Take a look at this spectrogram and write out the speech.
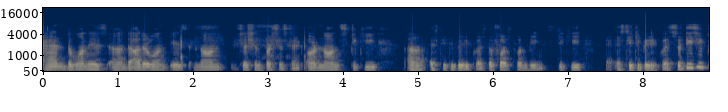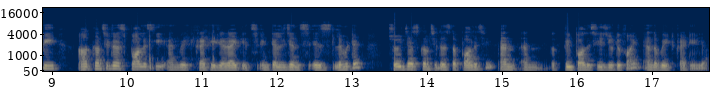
and the one is uh, the other one is non-session persistent or non-sticky HTTP request. The first one being sticky HTTP request. So TCP considers policy and weight criteria, right? Its intelligence is limited, so it just considers the policy and and the three policies you define and the weight criteria.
